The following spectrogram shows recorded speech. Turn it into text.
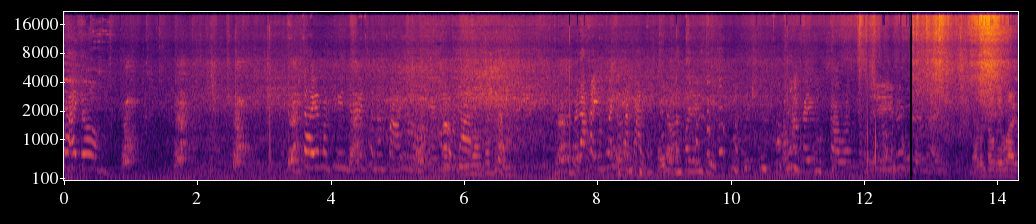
Payong. Huwag tayo mag-pindirensa ng payo. Ewan ko lang. Wala kayong wahilang Meron daw reward.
